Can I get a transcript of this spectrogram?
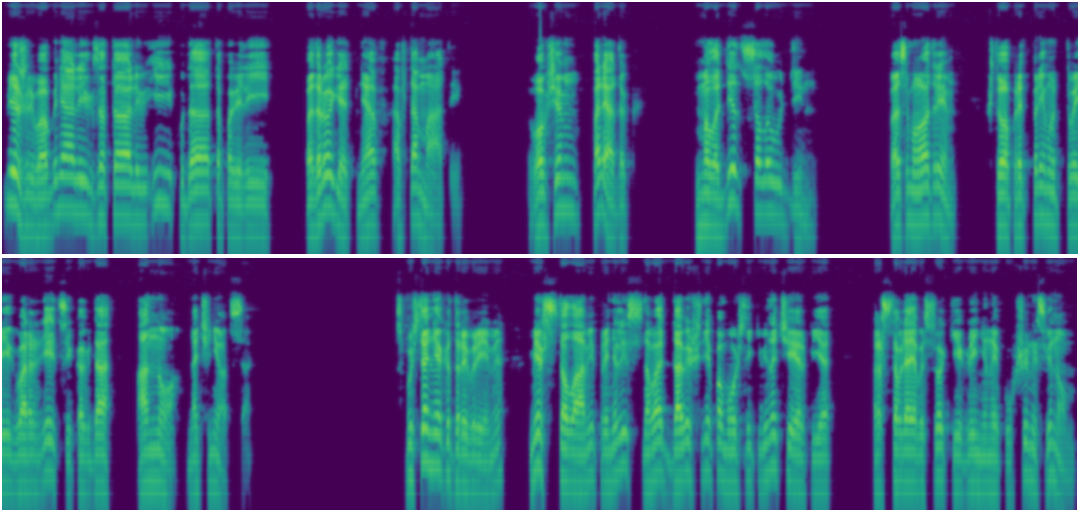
Вежливо обняли их за талию и куда-то повели, по дороге отняв автоматы. В общем, порядок. Молодец, Салаудин. Посмотрим, что предпримут твои гвардейцы, когда оно начнется. Спустя некоторое время меж столами принялись сновать давешние помощники виночерпия, расставляя высокие глиняные кувшины с вином.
